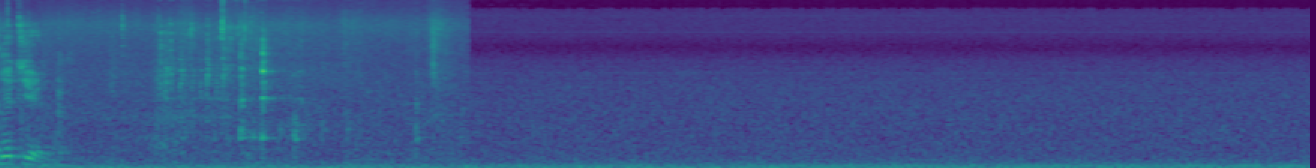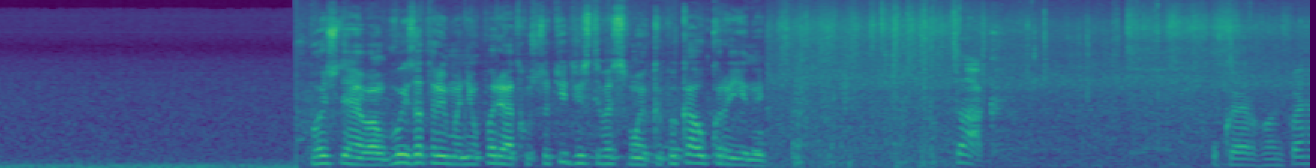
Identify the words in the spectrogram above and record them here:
Поняті. Поясняю вам, ви затримані у порядку статті 208 КПК України. Так. УКР ГНП.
